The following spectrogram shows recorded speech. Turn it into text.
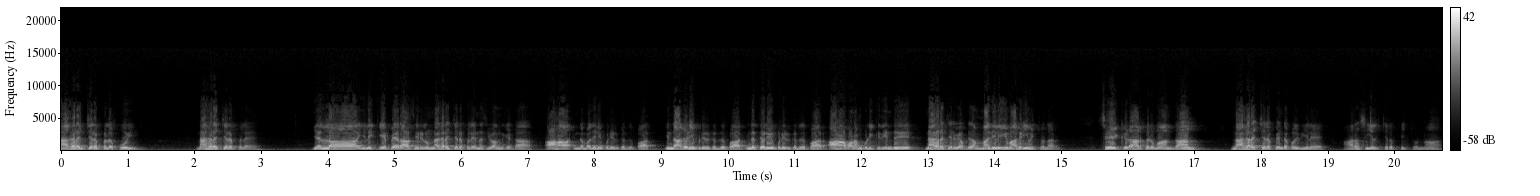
நகரச் சிறப்புல போய் நகரச் சிறப்புல எல்லா இலக்கிய பேராசிரியர்களும் நகரச் சிறப்பில் என்ன செய்வாங்கன்னு கேட்டா ஆஹா இந்த மதில் எப்படி இருக்கிறது பார்? இந்த அகழி எப்படி இருக்கிறது பார்? இந்த தெரு எப்படி இருக்கிறது பார்? ஆஹா வளம் குளிக்குது என்று நகரச் சிறப்பு அப்படிதான் மதிலையும் அகழியும் வச்சு சொன்னார் சேக்கிடார் பெருமான் தான் நகரச் சிறப்பு என்ற பகுதியிலே அரசியல் சிறப்பை சொன்னார்.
